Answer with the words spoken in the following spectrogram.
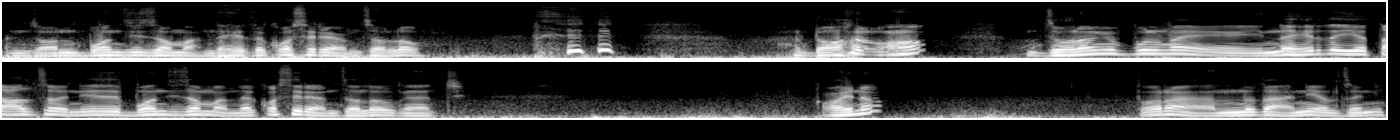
अनि झन् बन्जी जम्प हान्दाखेरि त कसरी हान्छ होला हौ? डर अँ? झोलङ्गे पुलमा हिँड्दाखेरि त यो ताल्छ भने बन्जी जम्प हान्दा कसरी हान्छ होला हौ गाँठ? होइन? तर हान्नु त हानिहाल्छ नि।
